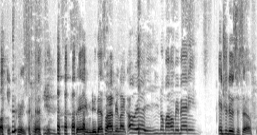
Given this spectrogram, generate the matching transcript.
fucking Chris. same, dude. That's why I'd be like, oh yeah, you know my homie Manny. Introduce yourself.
